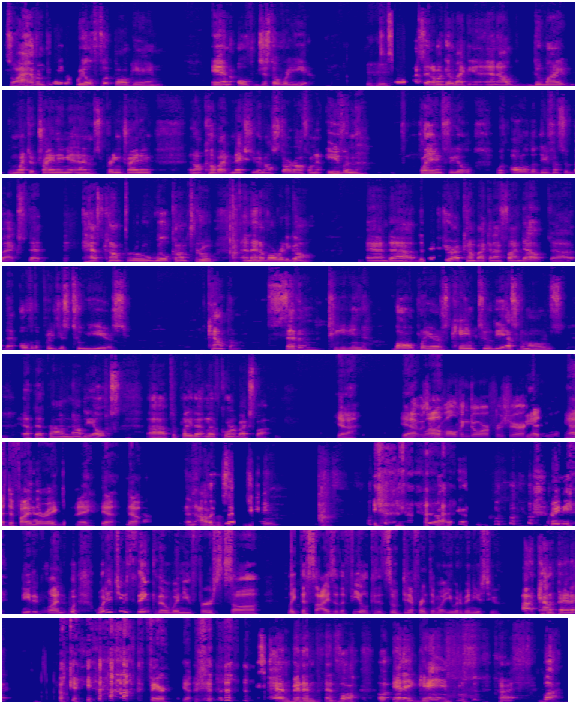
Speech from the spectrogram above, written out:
So I haven't played a real football game in over, just over a year. Mhm. So I said, I'm going to go back and I'll do my winter training and spring training, and I'll come back next year and I'll start off on an even playing field with all of the defensive backs that has come through, will come through, and that have already gone. And uh, the next year I come back and I find out uh, that over the previous two years, count them, 17 ball players came to the Eskimos at that time, now the Elks, uh, to play that left cornerback spot. Yeah. Yeah. it was a revolving door for sure. we had, we had to find the right guy. Yeah. Now, And out of the 17, yeah, I mean, needed one. What, what did you think though when you first saw like the size of the field? Because it's so different than what you would have been used to. I kind of panicked. Okay, fair. Yeah, I hadn't been in, involved uh, in a game, all right? but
